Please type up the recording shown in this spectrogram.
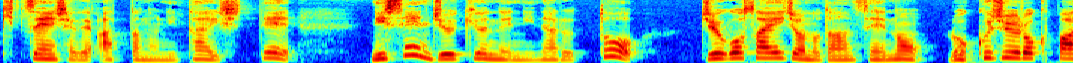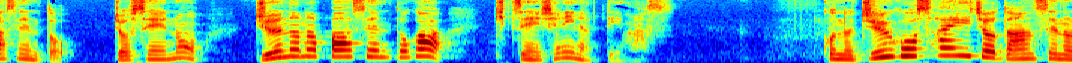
喫煙者であったのに対して2019年になると、15歳以上の男性の66%、女性の17%が喫煙者になっています。この15歳以上男性の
